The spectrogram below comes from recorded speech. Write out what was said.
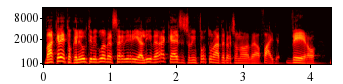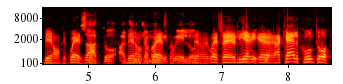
Va anche detto che le ultime due avversarie di Rhea, Liv e Raquel, si sono infortunate perciò non aveva fight. Vero, vero anche questo. Esatto, aggiungiamo anche questo, quello. vero anche questo. Cioè, lì eh. Raquel contro...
